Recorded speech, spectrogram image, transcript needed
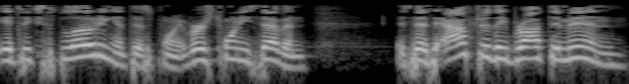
it's exploding at this point. Verse 27, it says, after they brought them in,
